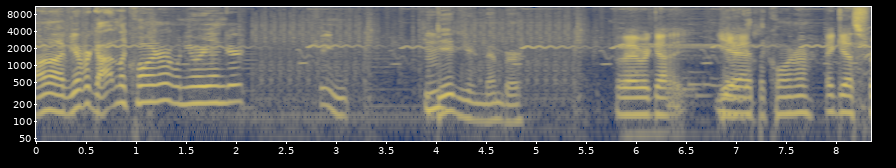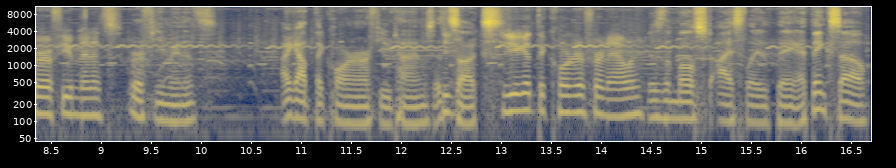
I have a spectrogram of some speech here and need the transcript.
I don't know. Have you ever gotten the corner when you were younger? Sure you, you Hmm? did. You remember? Have I ever got? You Yeah, ever get the corner I guess for a few minutes. for a few minutes? I got the corner a few times. It Did- sucks. Did you get the corner for an hour? It was the most isolated thing. I think so.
